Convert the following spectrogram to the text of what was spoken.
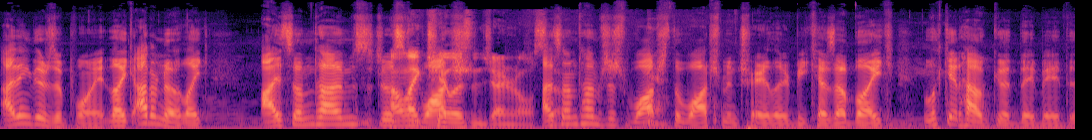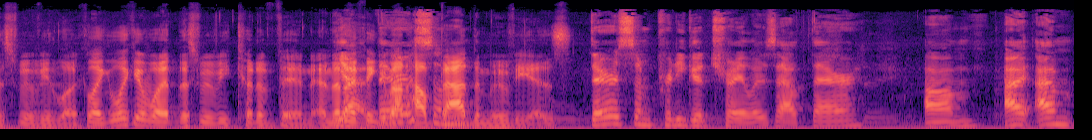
I think there's a point. Like I don't know. Like I sometimes just I don't like watch, trailers in general. So. I sometimes just watch Yeah. the Watchmen trailer because I'm like, look at how good they made this movie look. Like, look at what this movie could have been, and then I think about how some- bad the movie is. there are some pretty good trailers out there. Um, I, I'm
